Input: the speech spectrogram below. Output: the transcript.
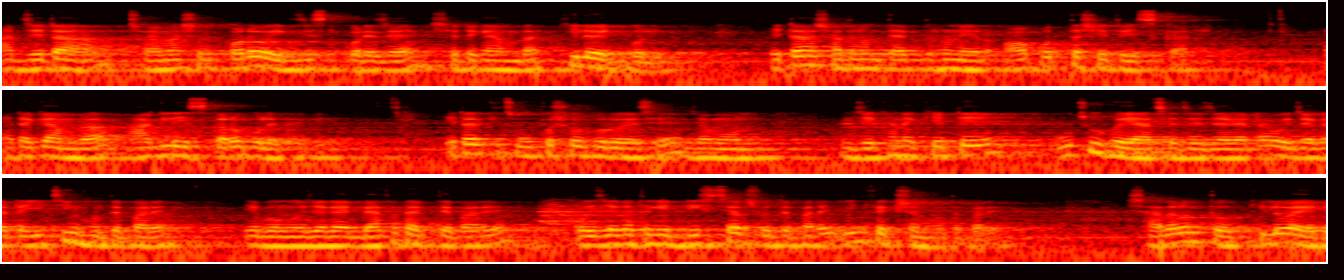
আর যেটা ছয় মাসের পরেও এক্সিস্ট করে যায়, সেটাকে আমরা কিলোয়েড বলি। এটা সাধারণত এক ধরনের অপ্রত্যাশিত স্কার। এটাকে আমরা আগলি স্কারও বলে থাকি। এটার কিছু উপসর্গ রয়েছে, যেমন যেখানে কেটে উঁচু হয়ে আছে যে জায়গাটা, ওই জায়গাটা ইচিং হতে পারে এবং ওই জায়গায় ব্যথা থাকতে পারে, ওই জায়গা থেকে ডিসচার্জ হতে পারে ইনফেকশন হতে পারে। সাধারণত কিলোয়েড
